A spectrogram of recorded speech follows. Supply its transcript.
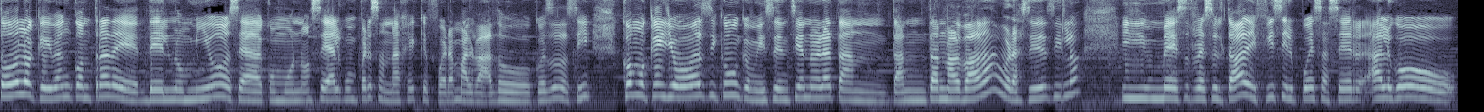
todo lo que iba en contra de, de, lo mío, o sea, como no sé, algún personaje que fuera malvado o cosas así, como que yo así como que mi esencia no era tan tan tan malvada, por así decirlo, y me resultaba difícil pues hacer algo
